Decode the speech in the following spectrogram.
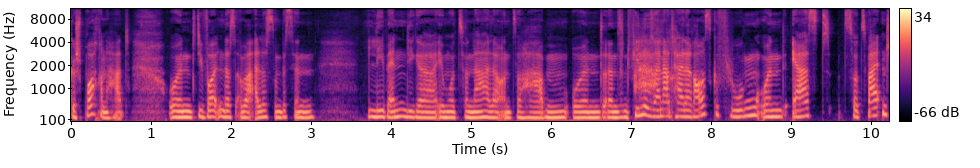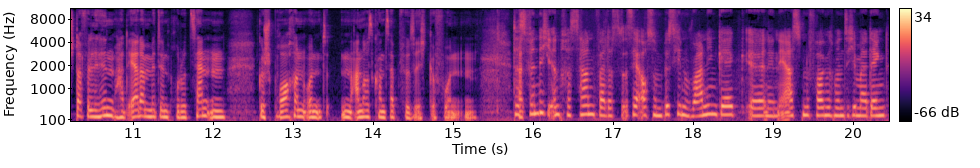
gesprochen hat. Und die wollten das aber alles so ein bisschen lebendiger, emotionaler und so haben. Und dann sind viele seiner Teile rausgeflogen und erst zur zweiten Staffel hin hat er dann mit den Produzenten gesprochen und ein anderes Konzept für sich gefunden. Das finde ich interessant, weil das ist ja auch so ein bisschen Running Gag äh, in den ersten Folgen, dass man sich immer denkt,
